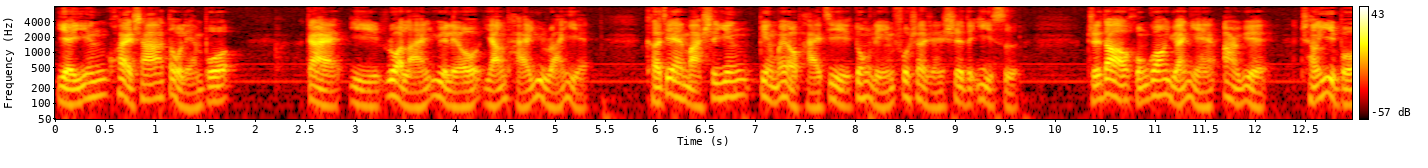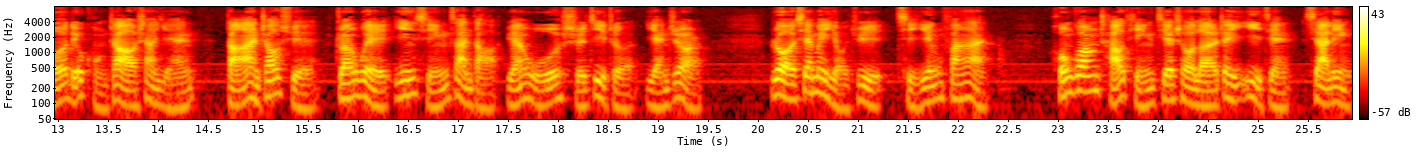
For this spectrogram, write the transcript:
也应快杀斗连波。盖以若兰欲流，阳台欲软也。”可见马士英并没有排挤东林附社人士的意思。直到弘光元年二月，程义伯、刘孔照上言：“档案昭雪，专为因行赞导，原无实际者言之耳。若献媚有据，岂应翻案？”弘光朝廷接受了这一意见，下令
